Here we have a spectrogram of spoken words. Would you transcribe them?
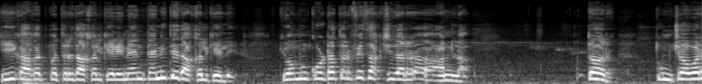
की ही कागदपत्र दाखल केले नाही आणि त्यांनी ते दाखल केले किंवा मग कोर्टातर्फे साक्षीदार आणला. तर तुमच्यावर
